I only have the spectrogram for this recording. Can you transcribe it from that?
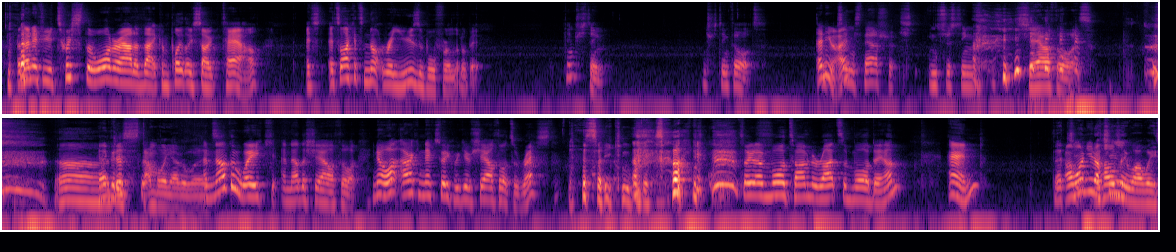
But then if you twist the water out of that completely soaked towel, it's it's like it's not reusable for a little bit. Interesting. Interesting thoughts. Anyway, Interesting, shower thoughts. uh, Had a bit of just stumbling over words. another week, another shower thought. You know what? I reckon next week we give shower thoughts a rest. so you can. so I can, so I can have more time to write some more down. And That's I want you to hold- usually why we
